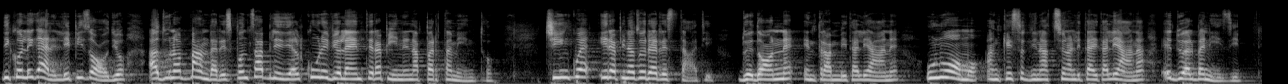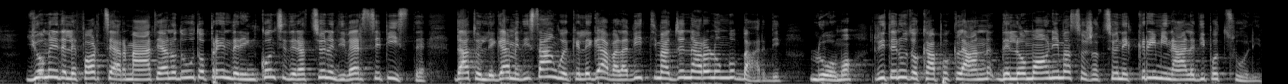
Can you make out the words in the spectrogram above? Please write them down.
di collegare l'episodio ad una banda responsabile di alcune violente rapine in appartamento. Cinque i rapinatori arrestati, due donne, entrambe italiane, un uomo, anch'esso di nazionalità italiana, e due albanesi. Gli uomini delle forze armate hanno dovuto prendere in considerazione diverse piste, dato il legame di sangue che legava la vittima a Gennaro Longobardi, l'uomo ritenuto capo clan dell'omonima associazione criminale di Pozzuoli.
